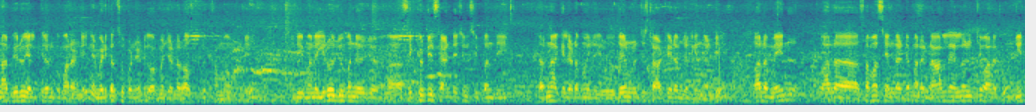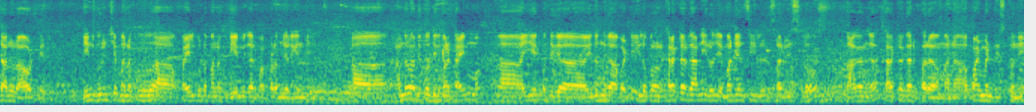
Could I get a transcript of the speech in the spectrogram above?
నా పేరు ఎల్ కిరణ్ కుమార్ అండి. నేను medical superintendent government general hospital Khammam అండి. ఇది మన ఈరోజు మన సెక్యూరిటీ శానిటేషన్ సిబ్బంది ధర్నాకి వెళ్ళడం ఉదయం నుంచి స్టార్ట్ చేయడం జరిగిందండి. వాళ్ళ మెయిన్ వాళ్ళ సమస్య ఏంటంటే మనకు నాలుగు నెలల నుంచి వాళ్ళకు జీతాలు రావట్లేదు. దీని గురించి మనకు ఆ ఫైల్ కూడా మనకు డిఎంఈ గారు పంపడం జరిగింది. అందులో అది కొద్దిగా మన టైం అయ్యే కొద్దిగా ఇది ఉంది కాబట్టి ఈ లోపల కలెక్టర్ గారిని ఈరోజు ఎమర్జెన్సీ సర్వీస్లో భాగంగా కలెక్టర్ గారి మన అపాయింట్మెంట్ తీసుకొని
